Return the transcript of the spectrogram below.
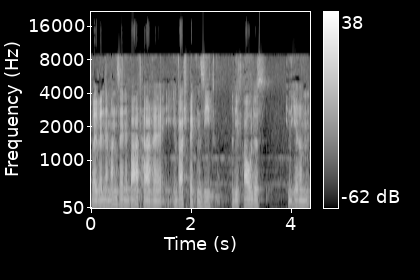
Weil wenn der Mann seine Barthaare im Waschbecken sieht und die Frau das in ihrem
